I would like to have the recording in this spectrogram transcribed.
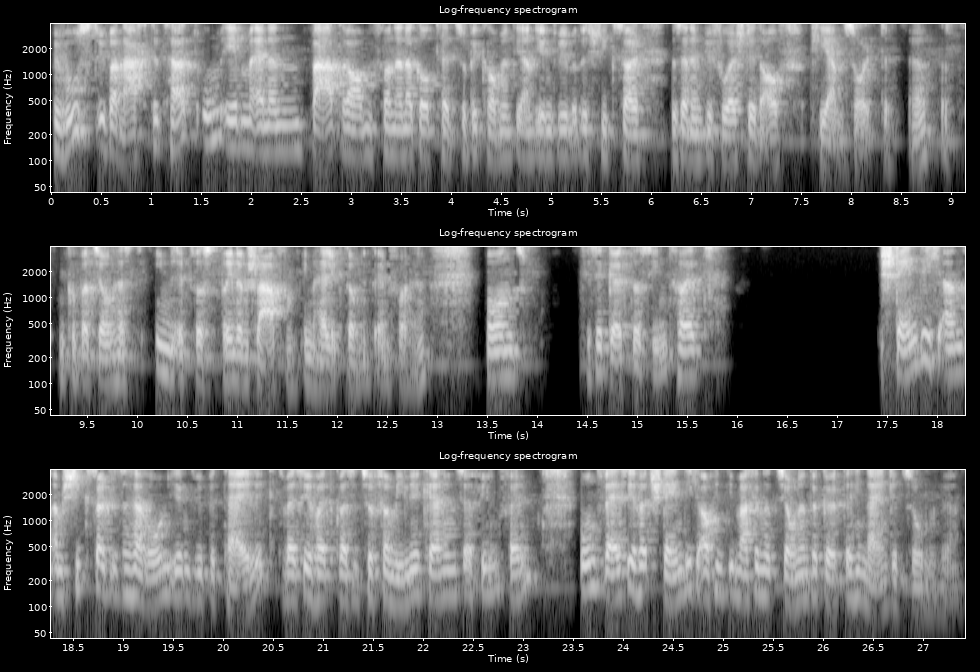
bewusst übernachtet hat, um eben einen Badraum von einer Gottheit zu bekommen, die an irgendwie über das Schicksal, das einem bevorsteht, aufklären sollte. Ja, das Inkubation heißt in etwas drinnen schlafen, im Heiligtum in dem Fall. Ja. Und diese Götter sind halt ständig an, am Schicksal dieser Heroen irgendwie beteiligt, weil sie halt quasi zur Familie gehören in sehr vielen Fällen und weil sie halt ständig auch in die Machinationen der Götter hineingezogen werden.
